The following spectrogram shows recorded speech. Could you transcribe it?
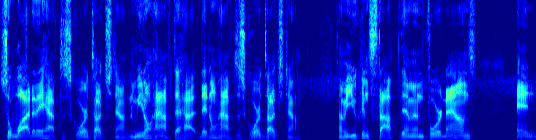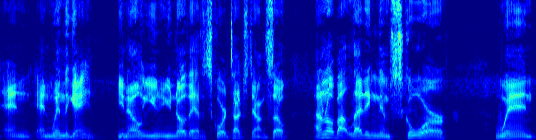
So why do they have to score a touchdown? I mean, you don't have to have they don't have to score a touchdown. I mean, you can stop them in four downs and and and win the game. You know, you you know they have to score a touchdown. So I don't know about letting them score when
